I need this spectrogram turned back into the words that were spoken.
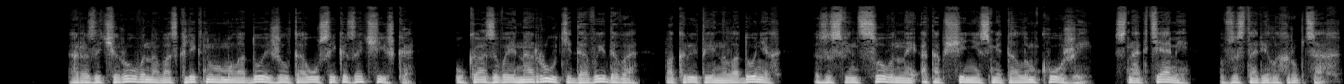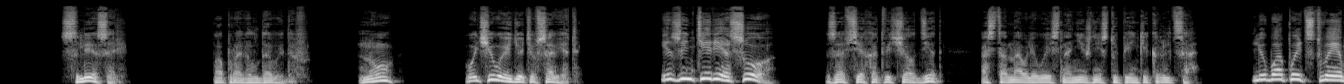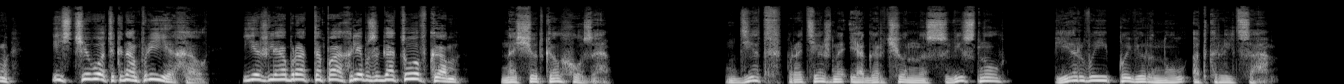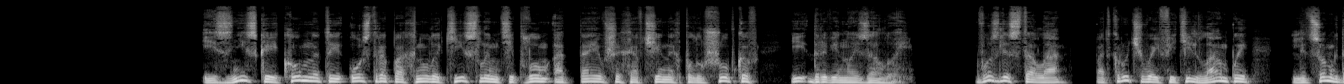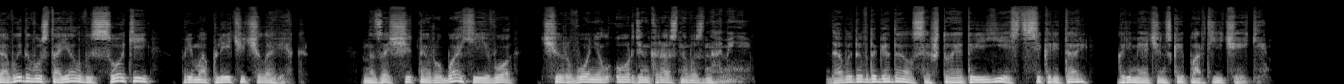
Разочарованно воскликнул молодой желтоусый казачишка, указывая на руки Давыдова, покрытые на ладонях засвинцованной от общения с металлом кожей, с ногтями в застарелых рубцах. «Слесарь», — поправил Давыдов. «Ну, вы чего идете в совет?» «Из интересу», — за всех отвечал дед, останавливаясь на нижней ступеньке крыльца. «Любопытствуем, из чего ты к нам приехал, ежели обратно по хлебзаготовкам насчет колхоза». Дед протяжно и огорченно свистнул, Первый повернул от крыльца. Из низкой комнаты остро пахнуло кислым теплом оттаивших овчинных полушубков и дровяной золой. Возле стола, подкручивая фитиль лампы, лицом к Давыдову стоял высокий, прямоплечий человек. На защитной рубахе его червонил орден Красного Знамени. Давыдов догадался, что это и есть секретарь Гремячинской парт-ячейки.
